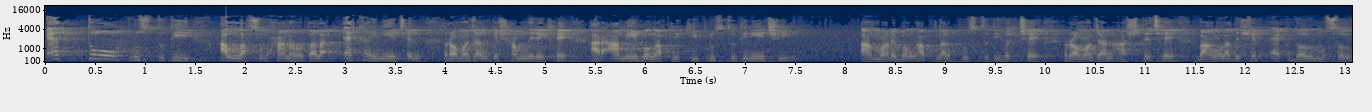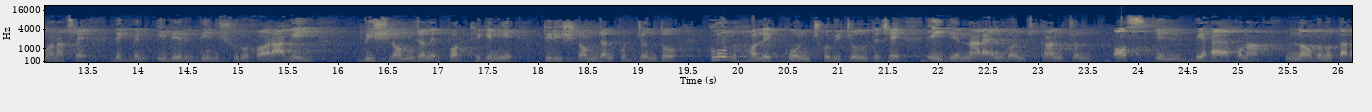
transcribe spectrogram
এত প্রস্তুতি আল্লাহ সুবহান একাই নিয়েছেন রমাজানকে সামনে রেখে। আর আমি এবং আপনি কি প্রস্তুতি নিয়েছি? আমার এবং আপনার প্রস্তুতি হচ্ছে রমাজান আসতেছে, বাংলাদেশের একদল মুসলমান আছে। দেখবেন ঈদের দিন শুরু হওয়ার আগেই বিশ রমজানের পর থেকে নিয়ে তিরিশ রমজান পর্যন্ত কোন হলে কোন ছবি চলতেছে, এই দিয়ে নারায়ণগঞ্জ, কাঞ্চন, অশ্লীল বেহায়াপনা, নগ্নতার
